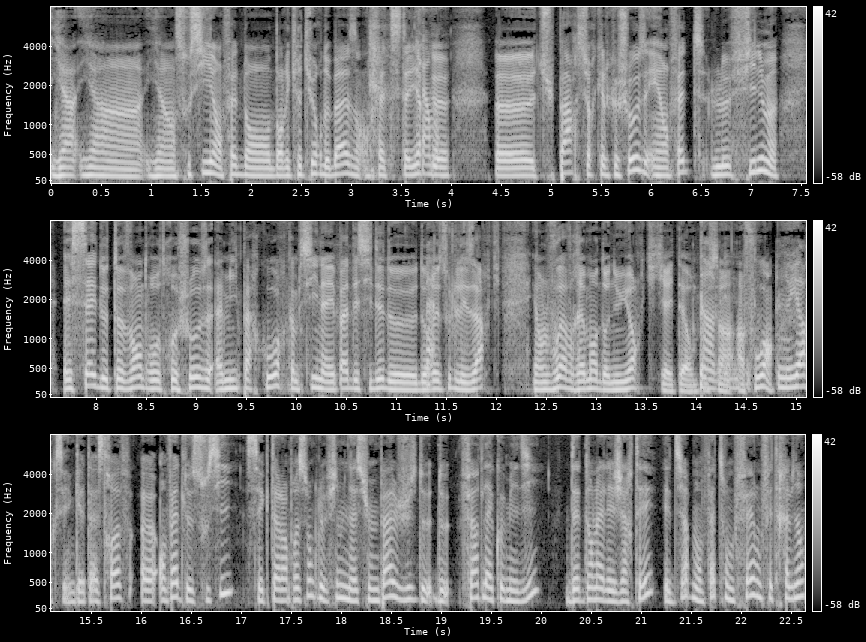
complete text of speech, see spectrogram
il y a, y, a y a un souci en fait dans, dans l'écriture de base en fait c'est-à-dire Clairement. que euh, tu pars sur quelque chose et en fait le film essaye de te vendre autre chose à mi-parcours comme s'il n'avait pas décidé de, de Bah. résoudre les arcs et on le voit vraiment dans New York qui a été en plus Non, un, un four New York, c'est une catastrophe. Euh, en fait, le souci, c'est que tu as l'impression que le film n'assume pas juste de, de faire de la comédie, d'être dans la légèreté et de dire, ben, en fait, on le fait, on le fait très bien.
